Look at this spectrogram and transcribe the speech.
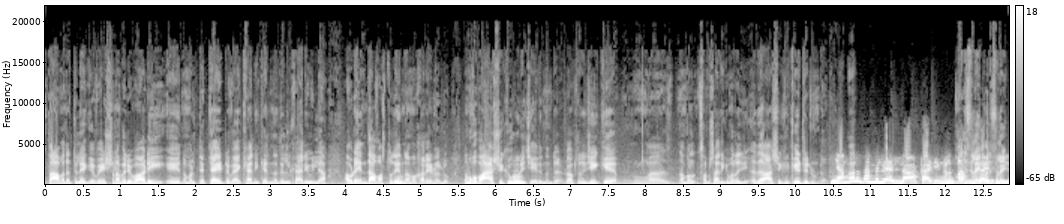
സ്ഥാപനത്തിലെ ഗവേഷണ പരിപാടി നമ്മൾ തെറ്റായിട്ട് വ്യാഖ്യാനിക്കുന്നതിൽ കാര്യമില്ല. അവിടെ എന്താ വസ്തുതയെന്ന് നമുക്ക് അറിയണമല്ലോ നമുക്കപ്പോൾ ആഷിക്ക് കൂടി ചേരുന്നുണ്ട്. ഡോക്ടർ രജിക്ക് നമ്മൾ സംസാരിക്കുമ്പോൾ ഇത് ആഷിക്ക് കേട്ടിട്ടുണ്ട്. ഞങ്ങൾ തമ്മിൽ എല്ലാ കാര്യങ്ങളും മനസ്സിലായി മനസ്സിലായി.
